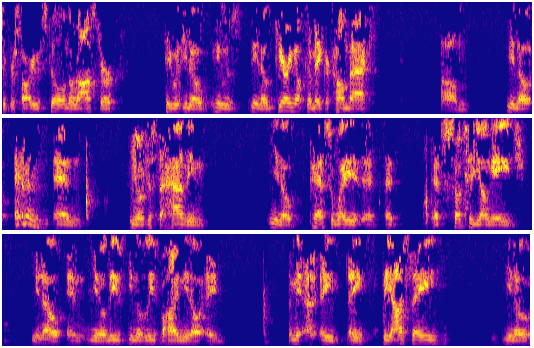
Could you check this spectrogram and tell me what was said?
superstar. He was still on the roster. He was, you know, he was, you know, gearing up to make a comeback. Um, you know, and you know, just to have him, you know, pass away at at at such a young age, you know, and you know leaves you know leaves behind you know a I mean a a, a fiance, you know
